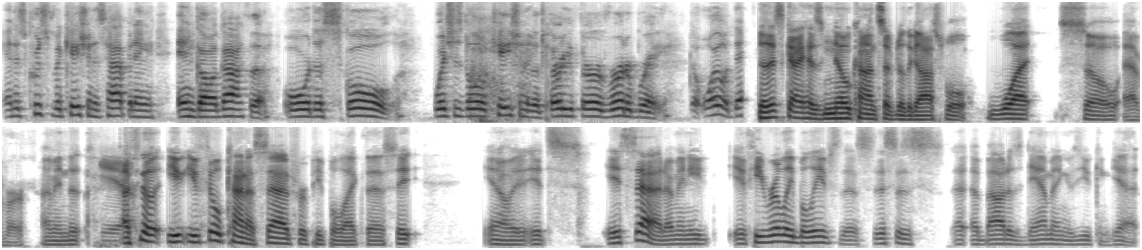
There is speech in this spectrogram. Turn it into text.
And his crucifixion is happening in Golgotha or the skull, which is the location of the 33rd vertebrae. The oil so this guy has no concept of the gospel whatsoever. I mean, yeah. I feel you, you feel kind of sad for people like this. It, you know, it, it's it's sad. I mean, he if he really believes this, this is about as damning as you can get.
